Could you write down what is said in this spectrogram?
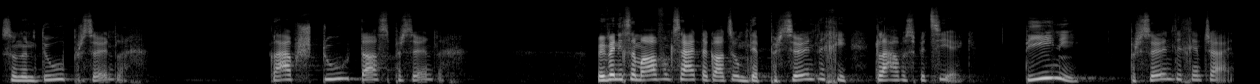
sondern du persönlich. Glaubst du das persönlich? Weil wenn ich es am Anfang gesagt habe, geht es um die persönliche Glaubensbeziehung. Deine persönliche Entscheidung.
